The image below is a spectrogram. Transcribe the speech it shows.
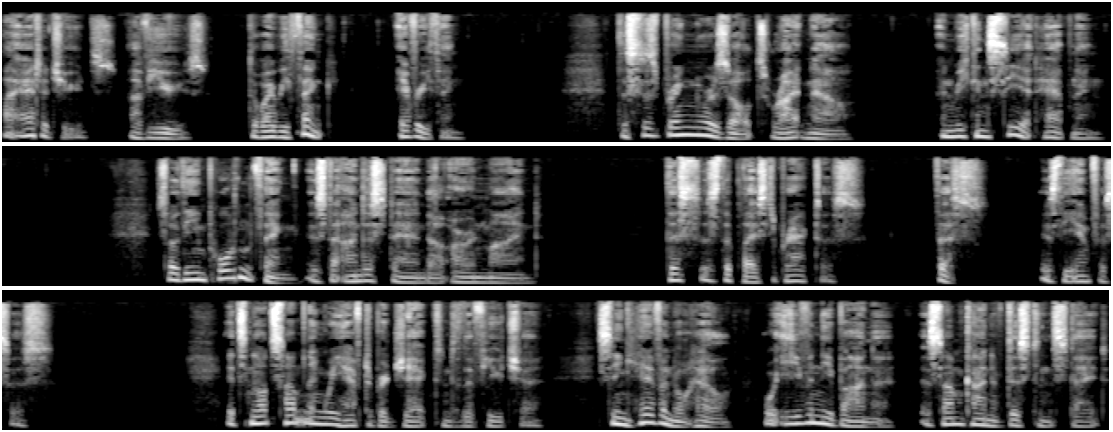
our attitudes, our views, the way we think, everything. This is bringing results right now, and we can see it happening. So the important thing is to understand our own mind. This is the place to practice. This is the emphasis. It's not something we have to project into the future, seeing heaven or hell, or even nibbana as some kind of distant state.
